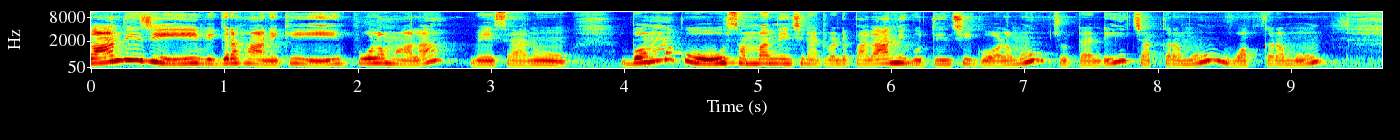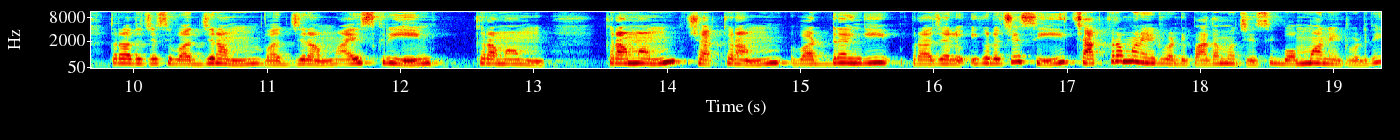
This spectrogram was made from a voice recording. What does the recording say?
గాంధీజీ విగ్రహానికి పూలమాల వేశాను. బొమ్మకు సంబంధించినటువంటి పదాన్ని గుర్తించి గోళము చుట్టండి. చక్రము వక్రము తర్వాత వచ్చేసి వజ్రం వజ్రం ఐస్ క్రీమ్ క్రమం క్రమం చక్రం వడ్రంగి ప్రజలు. ఇక్కడ వచ్చేసి చక్రం అనేటువంటి పదం వచ్చేసి బొమ్మ అనేటువంటిది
